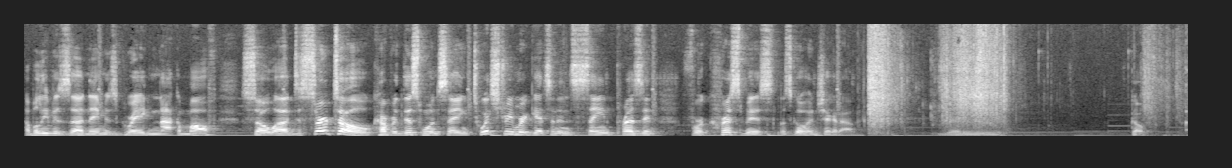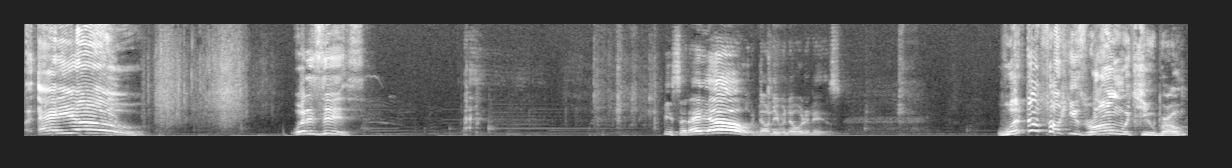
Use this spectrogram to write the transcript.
I believe his uh, name is Greg Knockemoff. So uh, Dexerto covered this one saying, Twitch streamer gets an insane present for Christmas. Let's go ahead and check it out. Ready, go. Hey, yo! What is this? he said, hey, yo! Don't even know what it is. What the fuck is wrong with you, bro?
